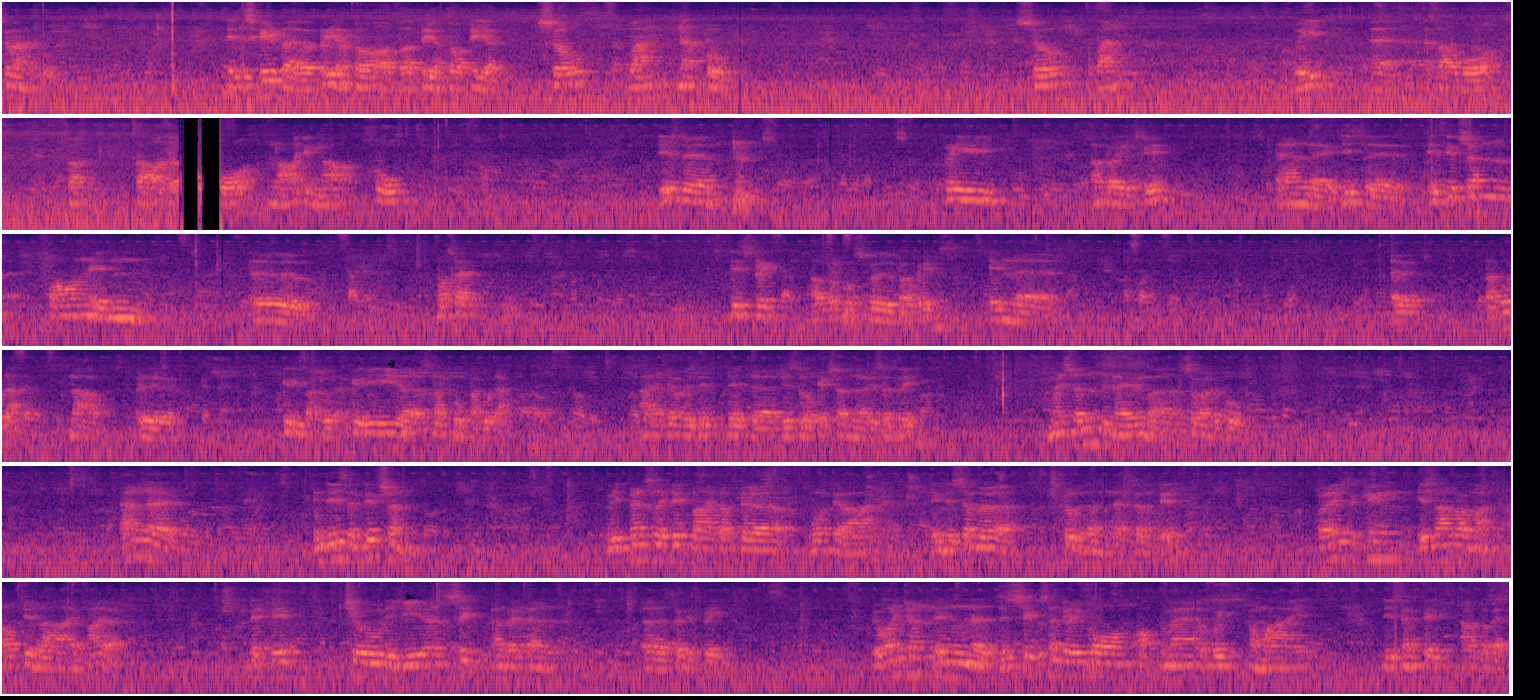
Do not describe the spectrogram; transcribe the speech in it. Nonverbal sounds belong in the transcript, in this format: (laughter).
Suvarnabhumi. It describes a period of a period of period. So one four. So one quý uh, so bố so so rồi bố nó chừng nó khu is the pre operated script and uh, this uh, description found in uh, what's that? District of the Muspur province in uh, uh, Pagoda. Now uh, Kiri Pagoda Kiri uh, Snaipung Pagoda. I have visited uh, this location uh, recently mentioned the name uh, Suvarnabhumi and uh, in this inscription we translated by Dr. Montera in December 2017. Praise the King Isanavarman of Chenla Empire, dated to the year 633. Origin in the 6th century form of Khmer which combined the Sanskrit alphabet.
